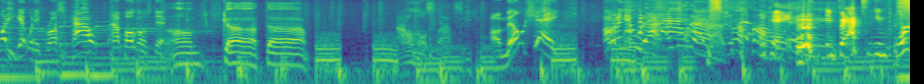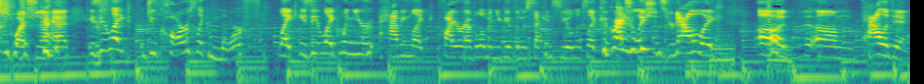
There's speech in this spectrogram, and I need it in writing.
what do you get when you cross a cow and a pogo stick? Um, got uh, I don't know, Slapsy. A milkshake. I knew that. I knew that. Okay, and back to the important question I had: Is it like do cars like morph? Like, is it like when you're having like Fire Emblem and you give them a second seal and it's like, congratulations, you're now like, uh, um, paladin,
